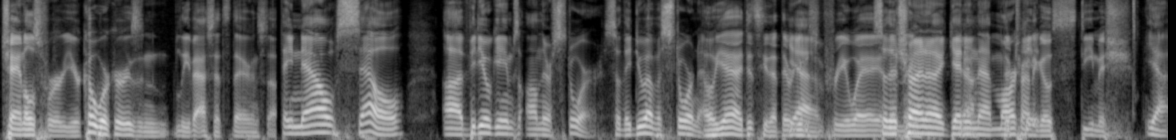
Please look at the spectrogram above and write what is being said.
channels for your coworkers and leave assets there and stuff. they now sell uh, video games on their store, so they do have a store now. Oh yeah, I did see that. They were Yeah. giving some free away. So and they're then trying to get in that They're market. trying to go steamish. Yeah,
